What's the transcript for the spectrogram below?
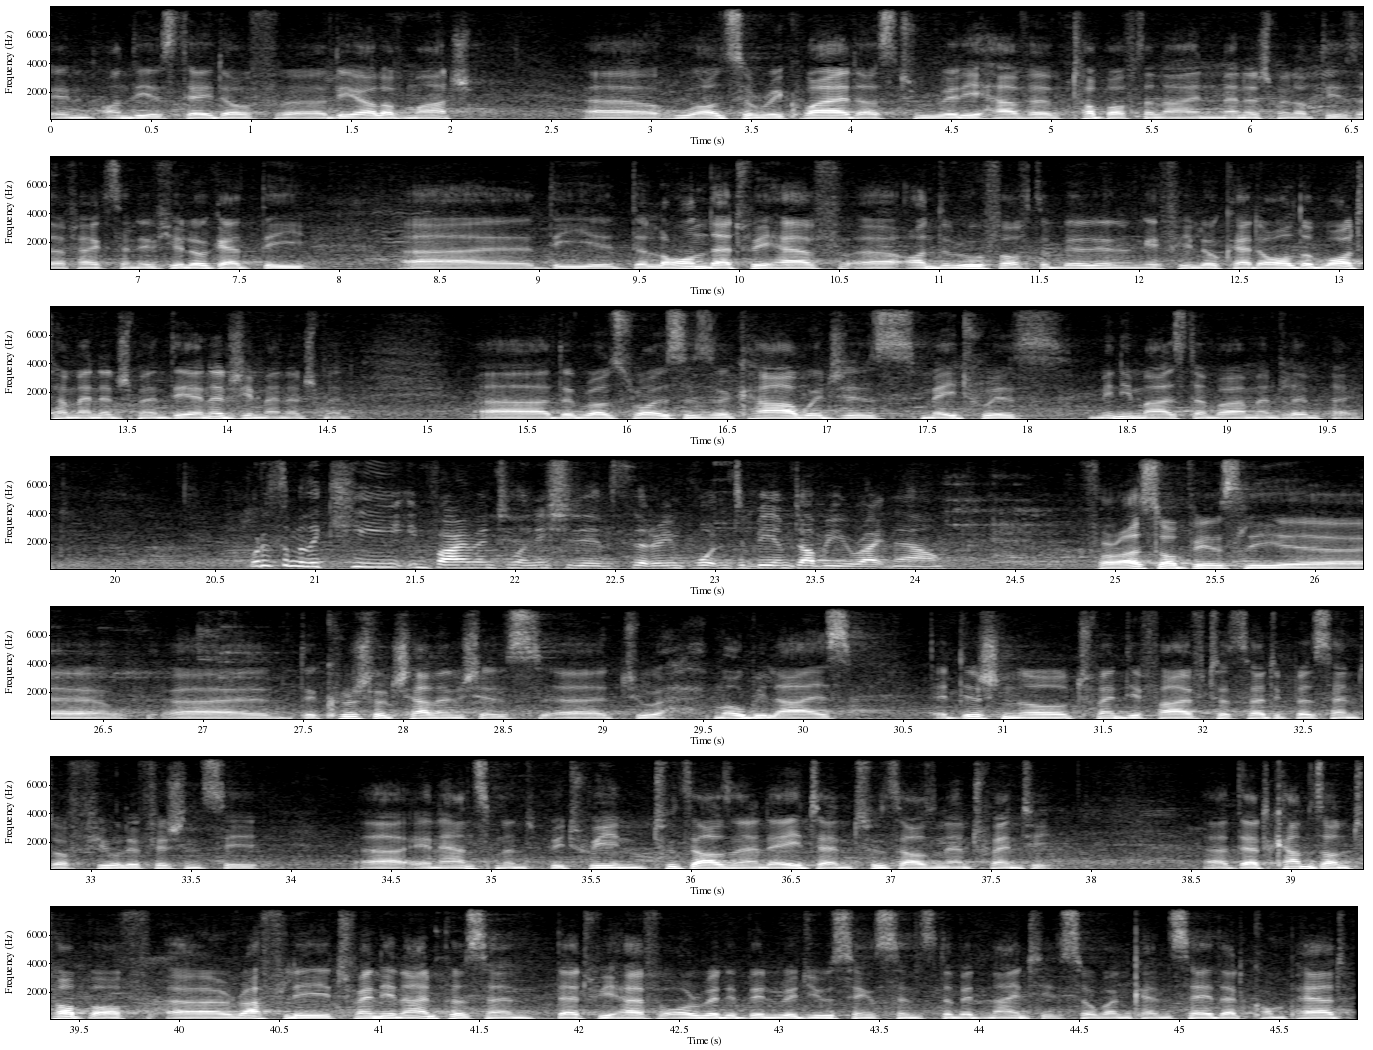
in, on the estate of the Earl of March, who also required us to really have a top of the line management of these effects. And if you look at the uh, the, the lawn that we have uh, on the roof of the building, if you look at all the water management, the energy management, uh, the Rolls Royce is a car which is made with minimized environmental impact. What are some of the key environmental initiatives that are important to BMW right now? For us, obviously, uh, uh, the crucial challenge is uh, to mobilize additional 25 to 30 percent of fuel efficiency enhancement between 2008 and 2020. Uh, that comes on top of uh, roughly 29% that we have already been reducing since the mid 90s. So one can say that compared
